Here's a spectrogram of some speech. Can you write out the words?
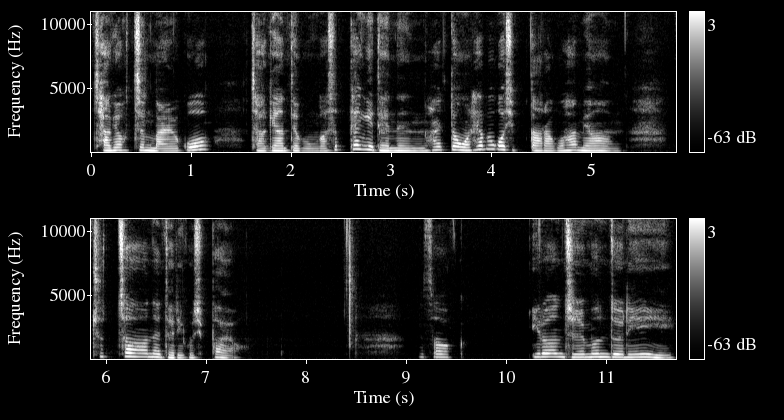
자격증 말고 자기한테 뭔가 '스펙이 되는 활동을 해 보고 싶다.'라고 하면 추천해 드리고 싶어요. 그래서 이런 질문들이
